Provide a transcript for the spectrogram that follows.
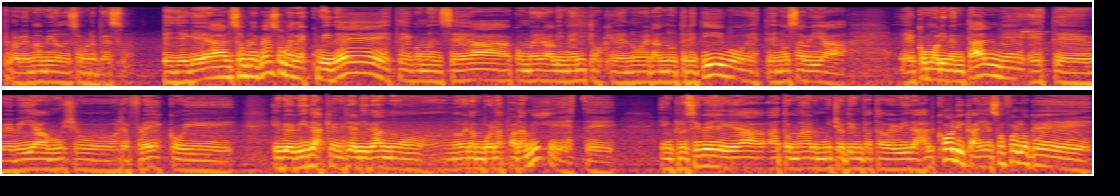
problema mío de sobrepeso. Llegué al sobrepeso, me descuidé, este, comencé a comer alimentos que no eran nutritivos, este, no sabía eh, cómo alimentarme, este, bebía mucho refresco y, bebidas que en realidad no, eran buenas para mí. Este, inclusive llegué a, tomar mucho tiempo hasta bebidas alcohólicas y eso fue lo que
